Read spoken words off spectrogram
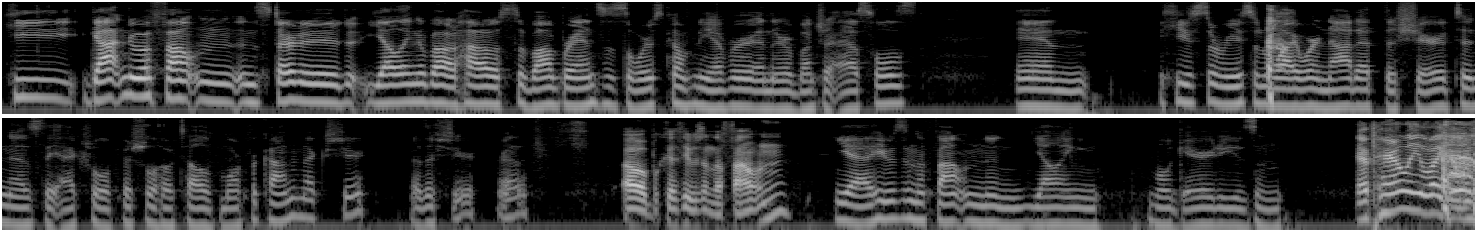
he got into a fountain and started yelling about how Saban Brands is the worst company ever and they're a bunch of assholes. And he's the reason why we're not at the Sheraton as the actual official hotel of Morphicon next year. Or this year, rather. oh, because he was in the fountain? Yeah, he was in the fountain and yelling vulgarities and Apparently, like it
